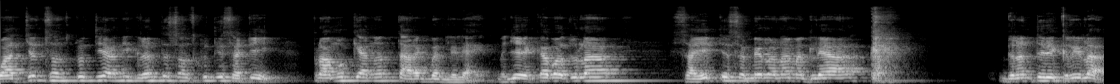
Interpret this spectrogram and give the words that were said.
वाचन संस्कृती आणि ग्रंथ संस्कृतीसाठी प्रामुख्यानं तारक बनलेले आहेत. म्हणजे एका बाजूला साहित्य संमेलनामधल्या ग्रंथ विक्रीला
